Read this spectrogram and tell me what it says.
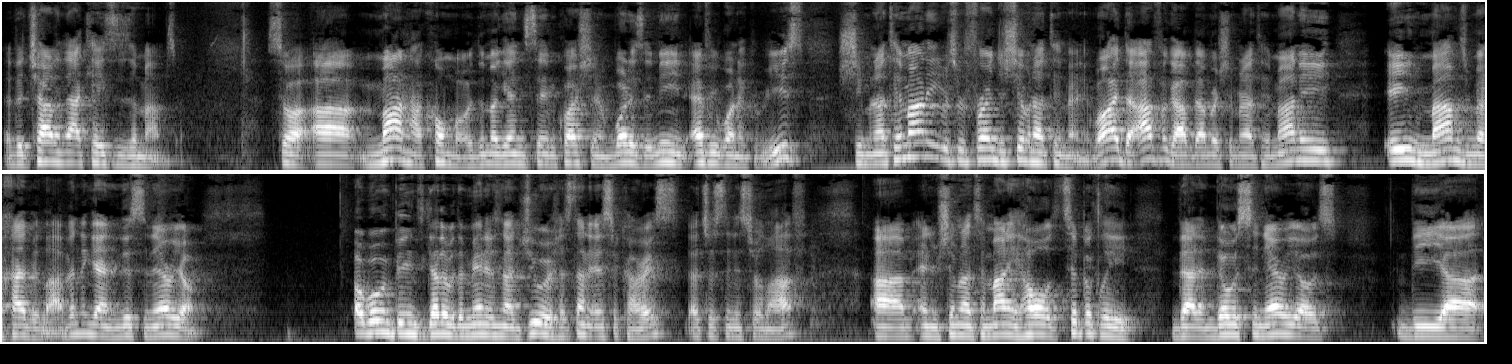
That the child in that case is a mamzer. So uh, man hakomo. Them again, same question. What does it mean? Everyone agrees. Shimon Temani is referring to Shimon Temani. Why the afagav damar Shimon Temani ein mamzer mechayv lavin? Again, in this scenario, a woman being together with a man who's not Jewish, that's not an Isser that's just an Isser Um, and Shimon Tamani holds typically that in those scenarios, the uh,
